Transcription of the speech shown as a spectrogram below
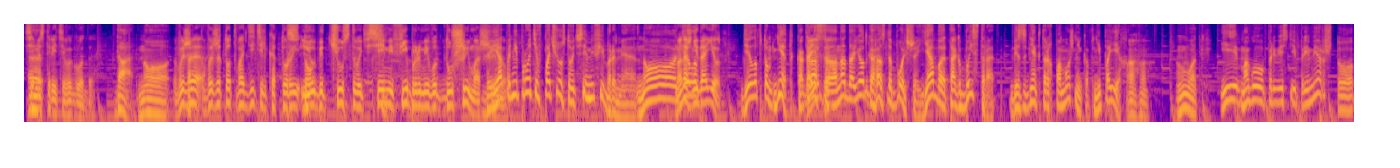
73 года. да, но Вы же, Да. вы же тот водитель, который Сто- любит чувствовать всеми фибрами вот души да машины. я бы не против почувствовать всеми фибрами, но, Но она же дело, не дает. дело в том, нет, как Дает, раз да? она дает гораздо больше. Я бы так быстро без некоторых помощников не поехал. Ага. Вот. И могу привести пример, что,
